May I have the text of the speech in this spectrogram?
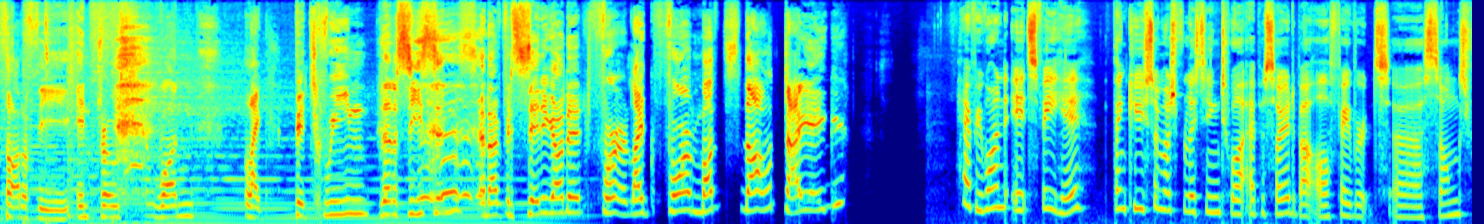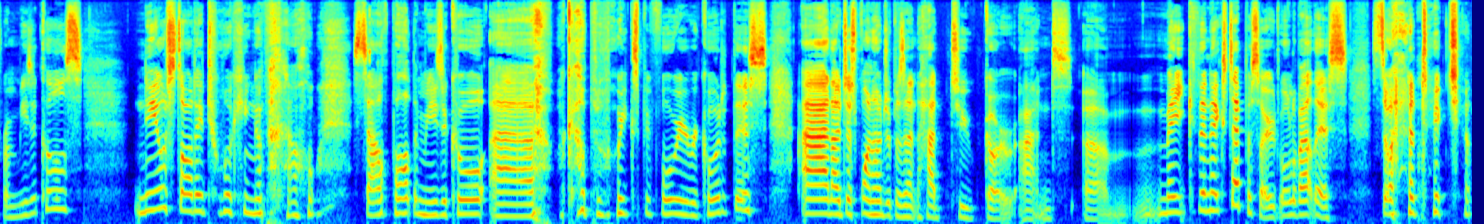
thought of the intro one like between the seasons and I've been sitting on it for like four months now dying. Hey everyone, it's V here. Thank you so much for listening to our episode about our favourite uh, songs from musicals. Neil started talking about South Park the musical uh, a couple of weeks before we recorded this, and I just 100% had to go and um, make the next episode all about this. So I had to,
